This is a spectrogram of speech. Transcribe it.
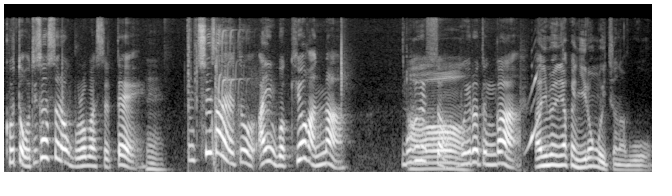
그것도 어디서 쓰라고 물어봤을 때좀 음. 치사해도 아니 뭐 기억 안 나. 모르겠어. 아. 뭐 이러든가. 아니면 약간 이런 거 있잖아. 뭐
